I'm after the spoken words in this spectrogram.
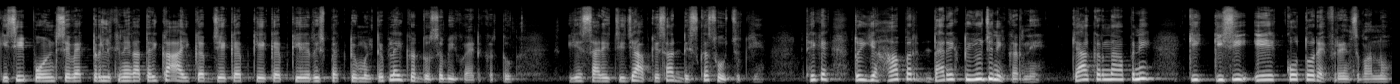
किसी पॉइंट से वेक्टर लिखने का तरीका I cap J cap K cap के रिस्पेक्टिव मल्टीप्लाई कर दो, सभी को ऐड कर दो। ये सारी चीज़ें आपके साथ डिस्कस हो चुकी है, ठीक है? तो यहाँ पर डायरेक्ट यूज़ नहीं करने। क्या करना आपने? कि किसी एक को तो रेफरेंस मानो।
